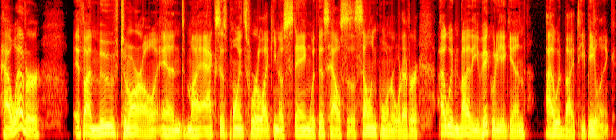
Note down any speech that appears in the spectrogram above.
However, if I move tomorrow and my access points were like, you know, staying with this house as a selling point or whatever, I wouldn't buy the Ubiquiti again. I would buy TP Link.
